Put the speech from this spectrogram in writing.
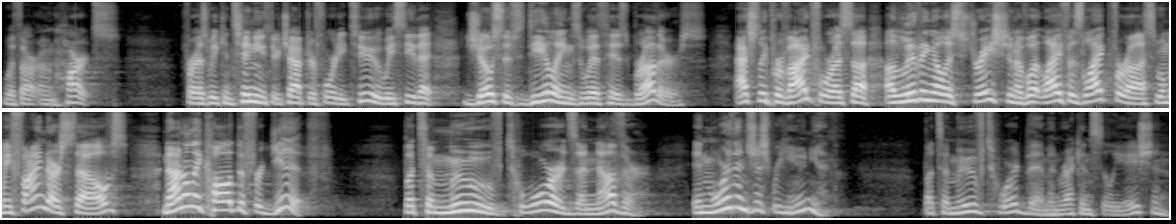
with our own hearts. For as we continue through chapter 42, we see that Joseph's dealings with his brothers actually provide for us a, a, living illustration of what life is like for us when we find ourselves not only called to forgive, but to move towards another in more than just reunion, but to move toward them in reconciliation.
